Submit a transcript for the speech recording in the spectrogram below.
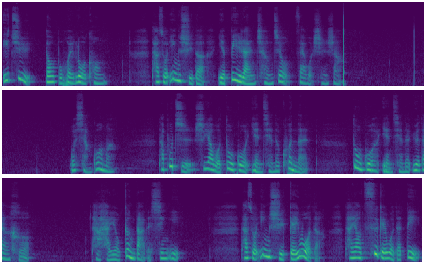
一句都不会落空，他所应许的也必然成就在我身上。我想过吗？他不只是要我度过眼前的困难，度过眼前的约旦河，他还有更大的心意。他所应许给我的，他要赐给我的地，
